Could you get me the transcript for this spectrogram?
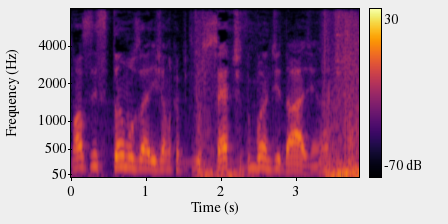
Nós estamos aí já no capítulo 7 do Bandidagem, né?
